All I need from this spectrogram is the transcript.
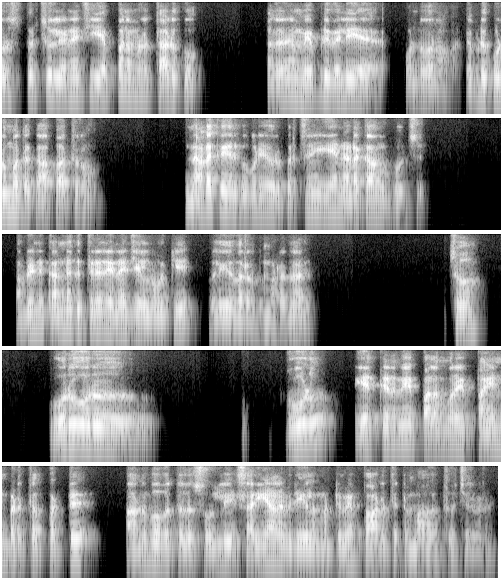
ஒரு ஸ்பிரிச்சுவல் எனர்ஜி எப்போ நம்மளை தடுக்கும்? அதாவது நம்ம எப்படி வெளியே கொண்டு வரோம் எப்படி குடும்பத்தை காப்பாற்றுறோம் நடக்க இருக்கக்கூடிய ஒரு பிரச்சனை ஏன் நடக்காமல் போச்சு? அப்படின்னு கண்ணுக்கு தெரியாத எனர்ஜியில் நோக்கி வெளியே வர்றது மட்டும்தான் இருக்கு. ஸோ ஒரு ஒரு ரூலும் ஏற்கனவே பல முறை பயன்படுத்தப்பட்டு அனுபவத்தில் சொல்லி சரியான விதிகளை மட்டுமே பாடத்திட்டமாக வகுத்து வச்சிருக்கிறேன்.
